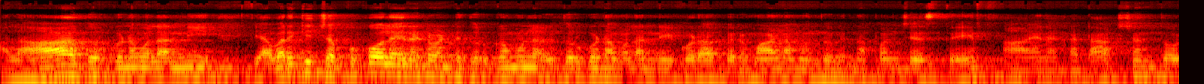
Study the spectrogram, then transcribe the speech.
అలా దుర్గుణములన్నీ ఎవరికి చెప్పుకోలేనటువంటి దుర్గముల దుర్గుణములన్నీ కూడా పెరుమాళ్ళ ముందు విన్నపం చేస్తే ఆయన కటాక్షంతో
